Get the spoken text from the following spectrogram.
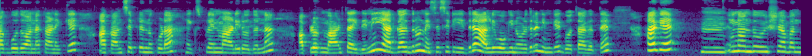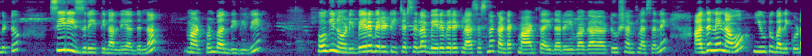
ಆಗ್ಬೋದು ಅನ್ನೋ ಕಾರಣಕ್ಕೆ ಆ ಕಾನ್ಸೆಪ್ಟನ್ನು ಕೂಡ ಎಕ್ಸ್ಪ್ಲೇನ್ ಮಾಡಿರೋದನ್ನು ಅಪ್ಲೋಡ್ ಮಾಡ್ತಾ ಇದ್ದೀನಿ. ಯಾರಿಗಾದ್ರೂ ನೆಸೆಸಿಟಿ ಇದ್ದರೆ ಅಲ್ಲಿ ಹೋಗಿ ನೋಡಿದ್ರೆ ನಿಮಗೆ ಗೊತ್ತಾಗುತ್ತೆ. ಹಾಗೆ ಇನ್ನೊಂದು ವಿಷಯ ಬಂದ್ಬಿಟ್ಟು ಸೀರೀಸ್ ರೀತಿನಲ್ಲಿ ಅದನ್ನು ಮಾಡ್ಕೊಂಡು ಬಂದಿದ್ದೀವಿ. ಹೋಗಿ ನೋಡಿ, ಬೇರೆ ಬೇರೆ ಟೀಚರ್ಸ್ ಎಲ್ಲ ಬೇರೆ ಬೇರೆ ಕ್ಲಾಸಸ್ನ ಕಂಡಕ್ಟ್ ಮಾಡ್ತಾ ಇದ್ದಾರೆ. ಇವಾಗ ಟ್ಯೂಷನ್ ಕ್ಲಾಸಲ್ಲಿ ಅದನ್ನೇ ನಾವು ಯೂಟ್ಯೂಬಲ್ಲಿ ಕೂಡ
